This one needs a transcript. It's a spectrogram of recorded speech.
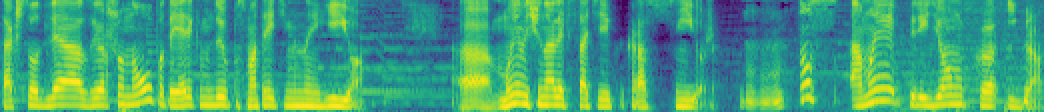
Так что для завершенного опыта я рекомендую посмотреть именно ее. А, мы начинали, кстати, как раз с нее же. Угу. Ну, а мы перейдем к играм.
